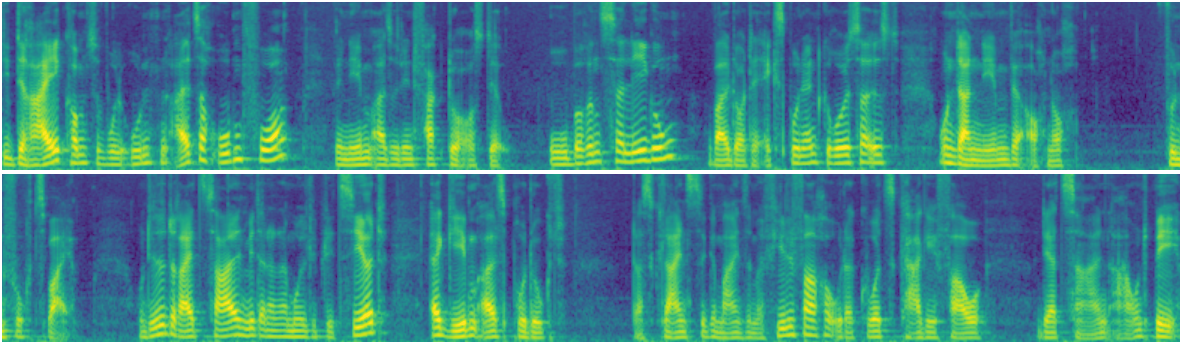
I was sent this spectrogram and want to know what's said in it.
Die 3 kommt sowohl unten als auch oben vor. Wir nehmen also den Faktor aus der oberen Zerlegung, weil dort der Exponent größer ist. Und dann nehmen wir auch noch 5 hoch 2. Und diese drei Zahlen miteinander multipliziert ergeben als Produkt das kleinste gemeinsame Vielfache oder kurz KGV der Zahlen a und b.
